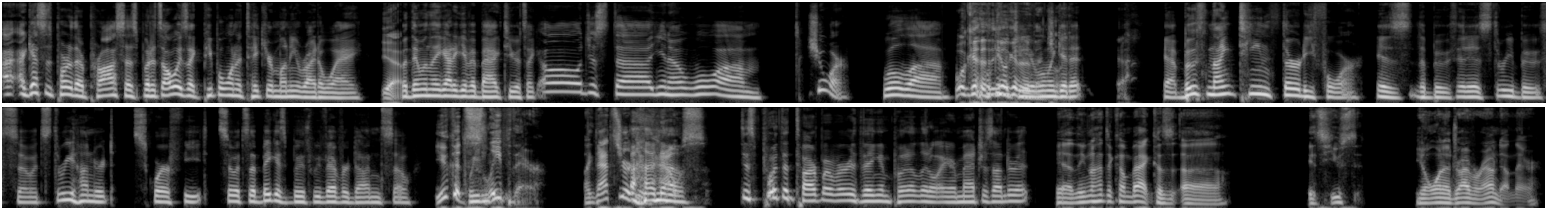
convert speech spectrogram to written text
I, I guess it's part of their process, but it's always like people want to take your money right away. Yeah. But then when they got to give it back to you, it's like, oh, just uh, you know, we'll um, sure, we'll uh, We'll get it. we'll you'll it get it you when we get it. Yeah. Booth 1934 is the booth. It is three booths, so it's 300 square feet. So it's the biggest booth we've ever done. So You could We- sleep there. Like that's your new I know. house. just put the tarp over everything and put a little air mattress under it. Yeah, then you don't have to come back because uh, it's Houston. You don't want to drive around down there.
